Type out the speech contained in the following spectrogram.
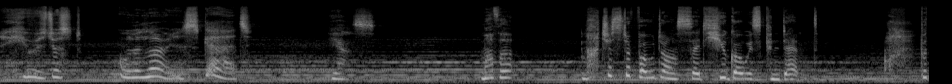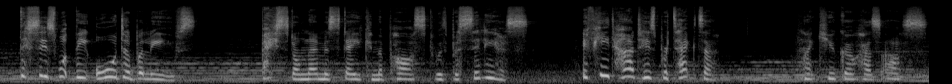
He was just all alone and scared. Yes. Mother, Magister Vaudin said Hugo is condemned. But this is what the Order believes, based on their mistake in the past with Basilius. If he'd had his protector, like Hugo has us,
